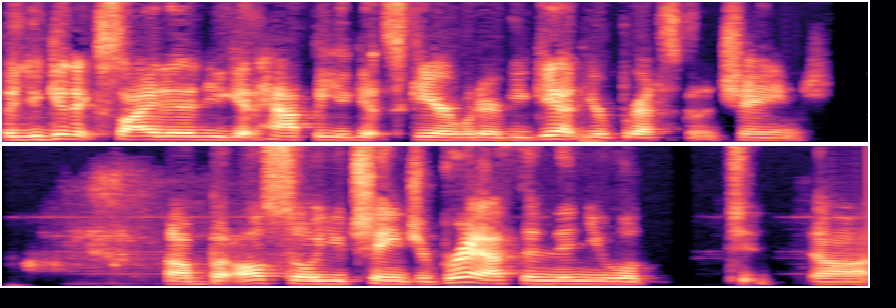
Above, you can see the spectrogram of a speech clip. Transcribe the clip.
So you get excited, you get happy, you get scared, whatever you get, your breath's going to change. Uh, but also you change your breath and then you will t- uh,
